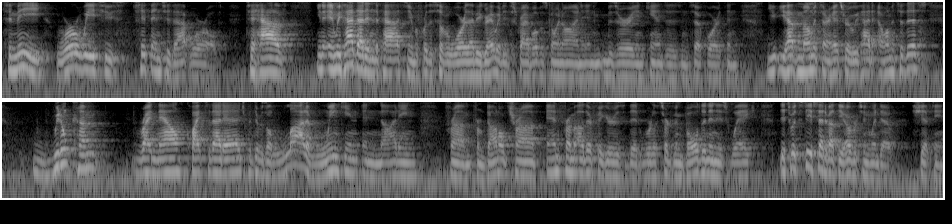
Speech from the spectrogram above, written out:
To me, were we to tip into that world, to have you know, and we've had that in the past, you know, before the Civil War. That'd be a great way to describe what was going on in Missouri and Kansas and so forth. And you, you have moments in our history where we've had elements of this. We don't come right now quite to that edge, but there was a lot of winking and nodding from from Donald Trump and from other figures that were sort of emboldened in his wake. It's what Steve said about the Overton window shifting.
